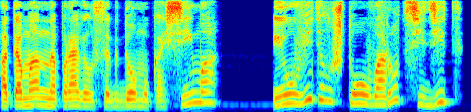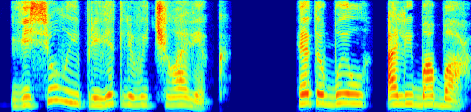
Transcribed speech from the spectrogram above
Атаман направился к дому Касима и увидел, что у ворот сидит веселый и приветливый человек. Это был Али-Баба.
